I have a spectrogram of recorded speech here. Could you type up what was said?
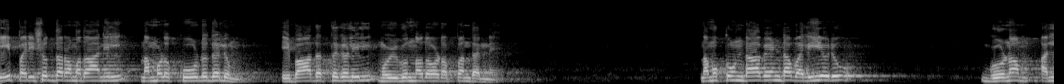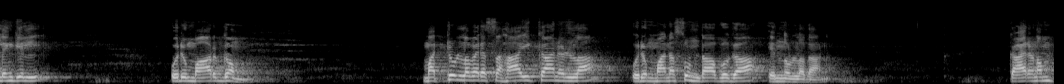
ഈ പരിശുദ്ധ റമദാനിൽ നമ്മൾ കൂടുതലും ഇബാദത്തുകളിൽ മുഴുകുന്നതോടൊപ്പം തന്നെ നമുക്കുണ്ടാവേണ്ട വലിയൊരു ഗുണം അല്ലെങ്കിൽ ഒരു മാർഗം മറ്റുള്ളവരെ സഹായിക്കാനുള്ള ഒരു മനസ്സുണ്ടാവുക എന്നുള്ളതാണ്. കാരണം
